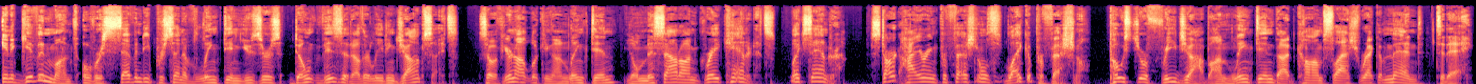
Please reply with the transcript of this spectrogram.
In a given month, over 70% of LinkedIn users don't visit other leading job sites. So if you're not looking on LinkedIn, you'll miss out on great candidates like Sandra. Start hiring professionals like a professional. Post your free job on LinkedIn.com slash recommend today.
